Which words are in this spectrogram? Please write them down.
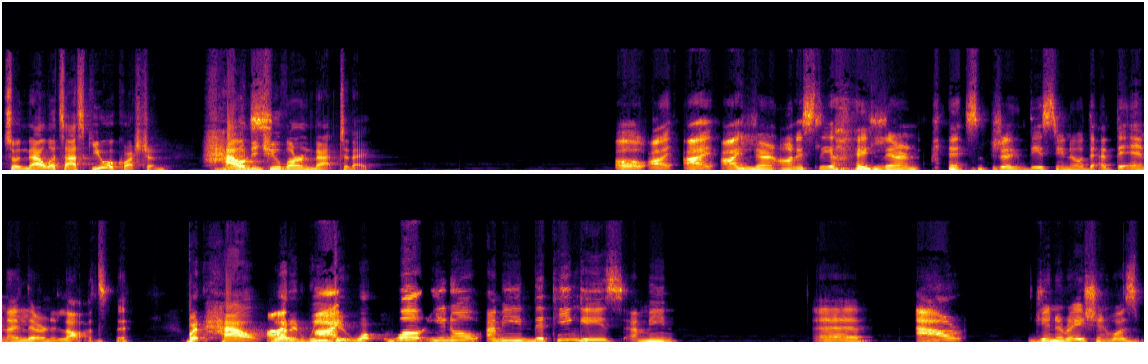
So now let's ask you a question. How Yes. did you learn that today? Oh, I I I learn honestly. I learn especially this. You know, that at the end I learn a lot. But how? I- what did we I- do? What Well, you know, I mean, the thing is, I mean, uh, our generation was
